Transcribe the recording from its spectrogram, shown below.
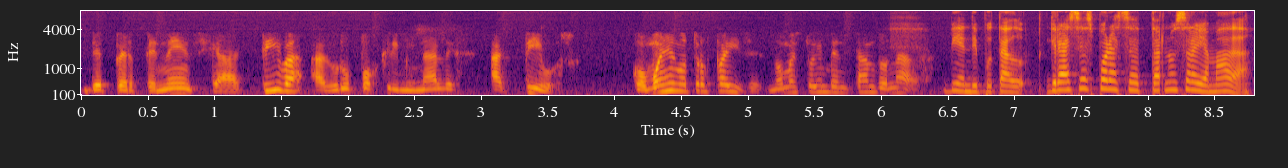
de pertenencia activa a grupos criminales activos, como es en otros países. No me estoy inventando nada. Bien, diputado, gracias por aceptar nuestra llamada.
